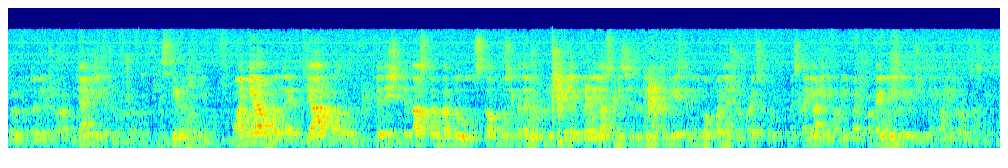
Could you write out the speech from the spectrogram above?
Может, кто-то видит, что он работает. Я не видел, что он работает. Он не работает. Я э, в 2015 году столкнулся, когда его включили, то я вместе с другими автомобилистами не мог понять, что происходит. Мы стояли, не могли понять. Пока его не выключили, мы не могли тронуться с места.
